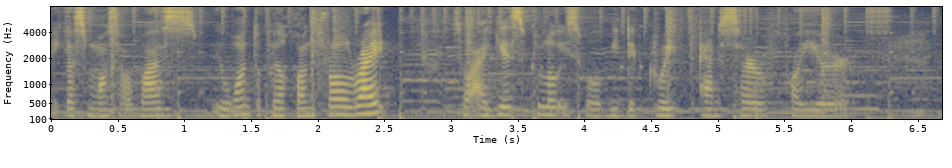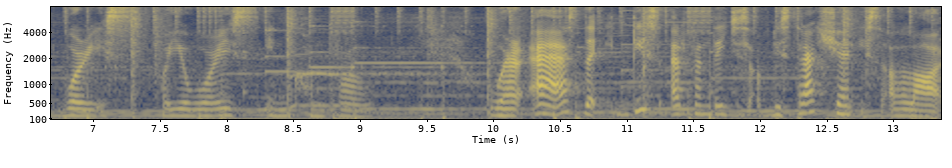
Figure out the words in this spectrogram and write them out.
Because most of us we want to feel control, right? So I guess flow is will be the great answer for your worries, for your worries in control. Whereas the disadvantages of distraction is a lot.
